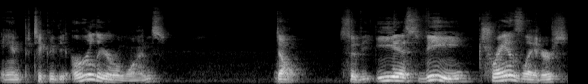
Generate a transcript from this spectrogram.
and particularly the earlier ones, don't. So the ESV translators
